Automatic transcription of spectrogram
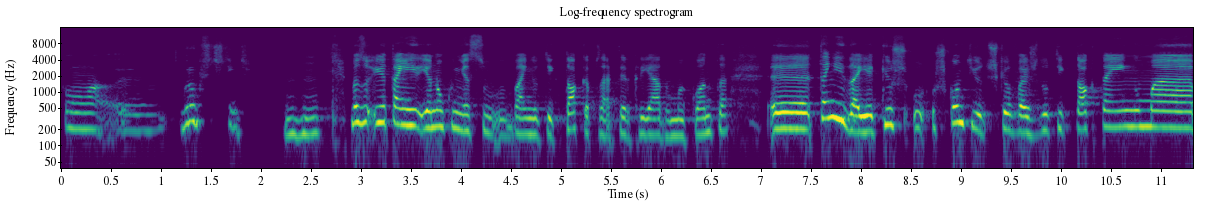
com uh, grupos distintos. Uhum. Mas eu, tenho, eu não conheço bem o TikTok, apesar de ter criado uma conta. Uh, tenho ideia que os, os conteúdos que eu vejo do TikTok têm uma,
